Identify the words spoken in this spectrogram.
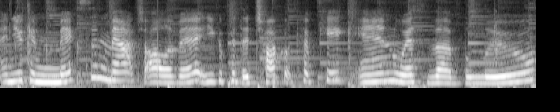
And you can mix and match all of it. You can put the chocolate cupcake in with the blue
